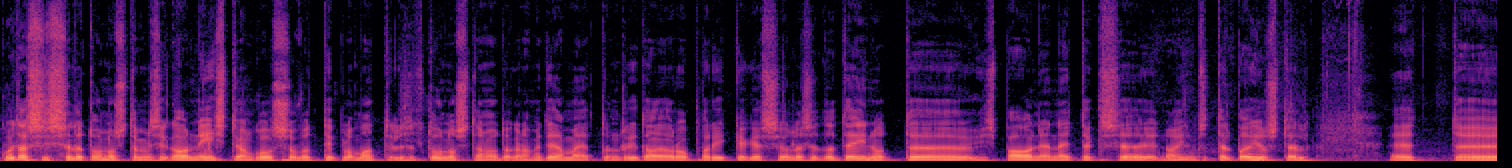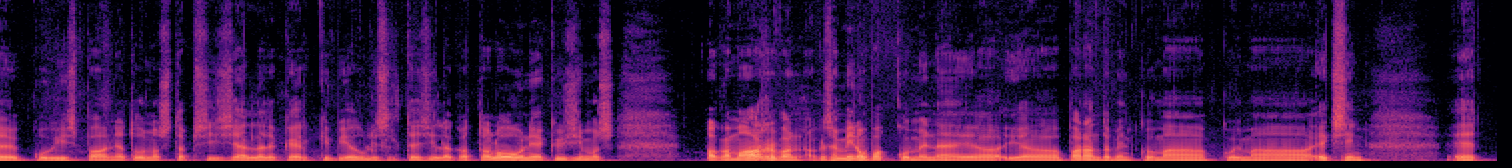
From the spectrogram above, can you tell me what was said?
kuidas siis selle tunnustamisega on, Eesti on Kosovot diplomaatiliselt tunnustanud, aga noh, me teame, et on rida Euroopa riike, kes ei ole seda teinud, Hispaania näiteks noh, ilmsetel põhjustel, et et äh, kui Hispaania tunnustab, siis jälle kerkib jõuliselt esile Kataloonia küsimus, aga ma arvan, aga see on minu pakkumine ja, ja paranda mind, kui ma, kui ma eksin, et eh,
